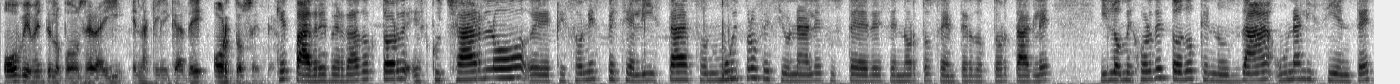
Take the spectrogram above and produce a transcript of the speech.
obviamente lo podemos hacer ahí en la clínica de OrtoCenter. Qué padre, ¿verdad, doctor? Escucharlo, eh, que son especialistas, son muy profesionales ustedes en Orto Center, doctor Tagle, y lo mejor de todo que nos da un aliciente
